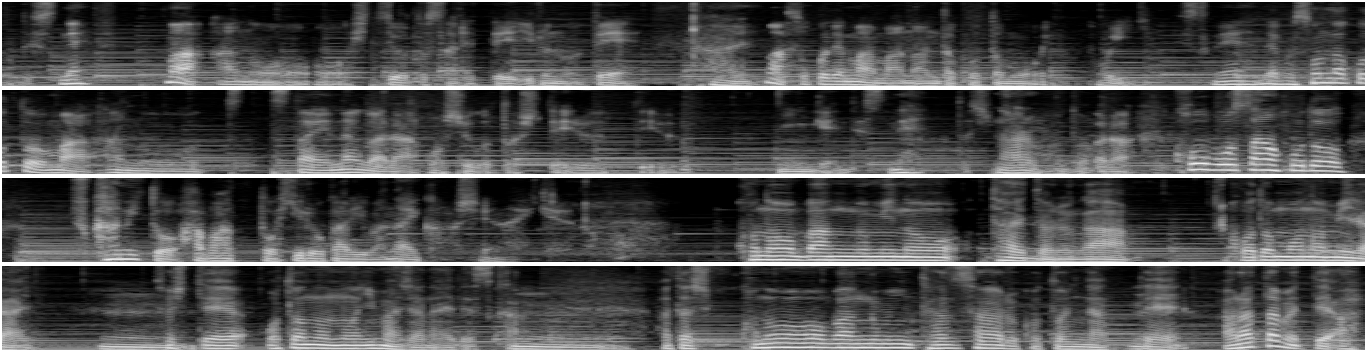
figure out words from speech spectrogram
のをですね、まああの、必要とされているので、はいまあそこでまあ学んだことも多いですね。でもそんなことをまあ、あの、つ伝えながらお仕事しているっていう人間ですね。私はなるほどだから、工房さんほど深みと幅と広がりはないかもしれないけれどこの番組のタイトルが「子どもの未来」も。うんそし、て大人の今じゃないですか。うん、私この番組に携わることになって、改めてあ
